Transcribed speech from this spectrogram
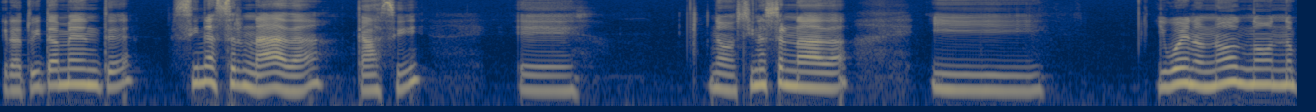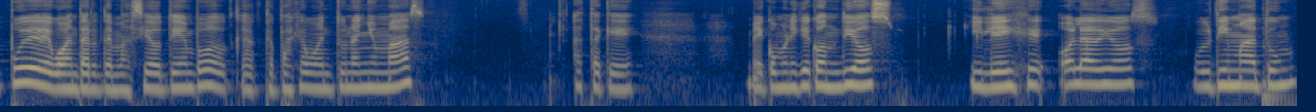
gratuitamente, sin hacer nada, casi, eh, no, sin hacer nada, y y bueno, no, no, no pude aguantar demasiado tiempo, capaz que aguanté un año más, hasta que me comuniqué con Dios y le dije, hola Dios, ultimátum,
